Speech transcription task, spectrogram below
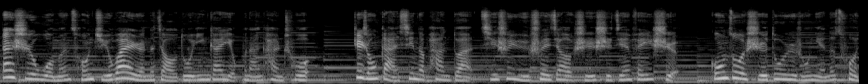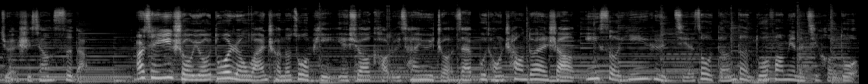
但是我们从局外人的角度，应该也不难看出。这种感性的判断，其实与睡觉时时间飞逝、工作时度日如年的错觉是相似的。而且，一首由多人完成的作品，也需要考虑参与者在不同唱段上音色、音域、节奏等等多方面的契合度。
